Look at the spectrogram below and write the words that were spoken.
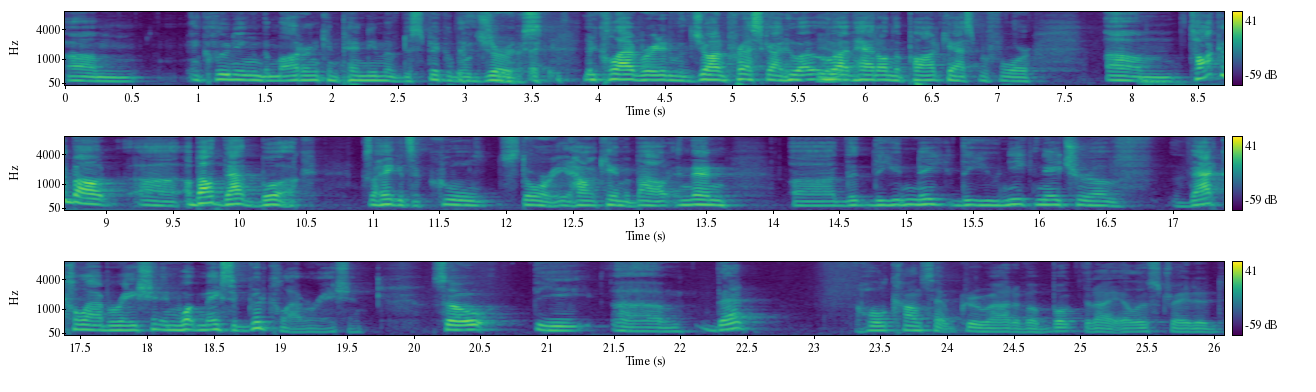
um, including the Modern Compendium of Despicable Jerks. You collaborated with John Prescott, who, I, who I've had on the podcast before. Um, talk about uh, about that book because I think it's a cool story how it came about, and then uh, the the unique the unique nature of that collaboration and what makes a good collaboration. So the um, that whole concept grew out of a book that I illustrated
